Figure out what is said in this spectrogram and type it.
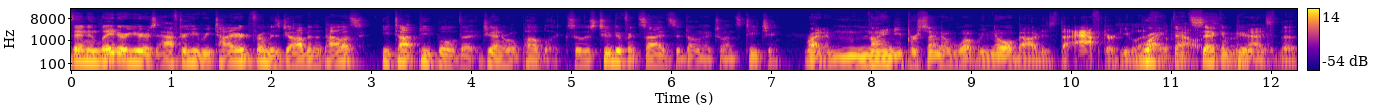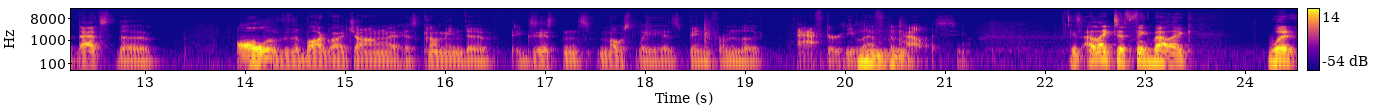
then in later years, after he retired from his job in the palace, he taught people the general public. So there's two different sides to Dong Hai Chuan's teaching. Right, and ninety percent of what we know about is the after he left. Right, that second I mean, period. That's the that's the all of the Baguazhang that has come into existence mostly has been from the after he left mm-hmm. the palace. You know? because I like to think about like what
